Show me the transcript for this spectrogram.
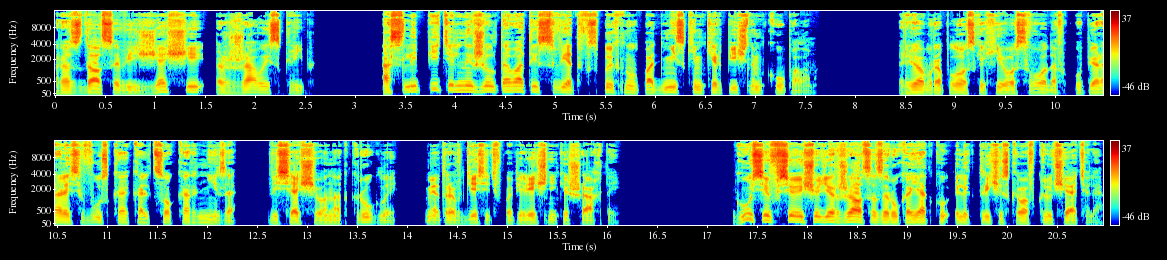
Раздался визжащий ржавый скрип. Ослепительный желтоватый свет вспыхнул под низким кирпичным куполом. Ребра плоских его сводов упирались в узкое кольцо карниза, висящего над круглой, метров десять в поперечнике шахтой. Гусев все еще держался за рукоятку электрического включателя.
